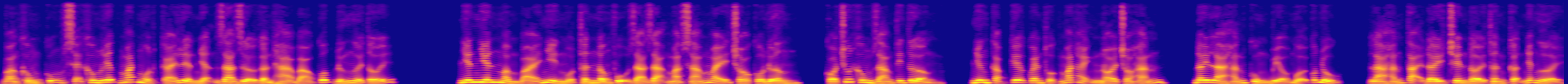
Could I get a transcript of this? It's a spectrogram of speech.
bằng không cũng sẽ không liếc mắt một cái liền nhận ra rửa gần Hà Bảo Quốc đứng người tới. Nhiên nhiên mầm bái nhìn một thân nông phụ giả dạng mặt sám mày cho cô nương, có chút không dám tin tưởng, nhưng cặp kia quen thuộc mắt hạnh nói cho hắn, đây là hắn cùng biểu mội cốt đủ, là hắn tại đây trên đời thân cận nhất người.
